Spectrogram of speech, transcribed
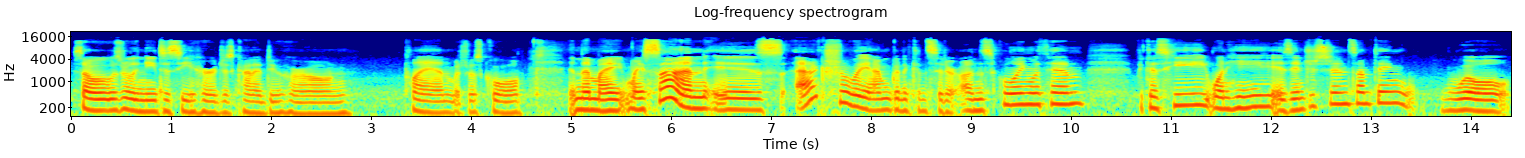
so it was really neat to see her just kind of do her own plan which was cool. And then my my son is actually i'm going to consider unschooling with him because he when he is interested in something will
